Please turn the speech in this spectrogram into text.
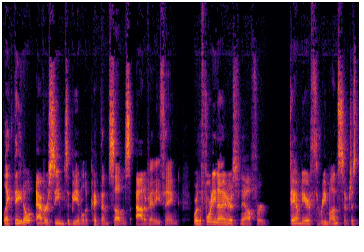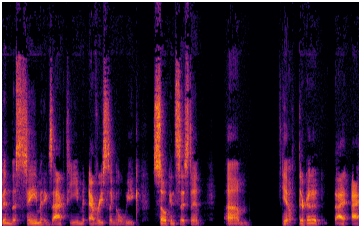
Like they don't ever seem to be able to pick themselves out of anything. Where the 49ers now for damn near three months have just been the same exact team every single week, so consistent. Um, you know, they're gonna I,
